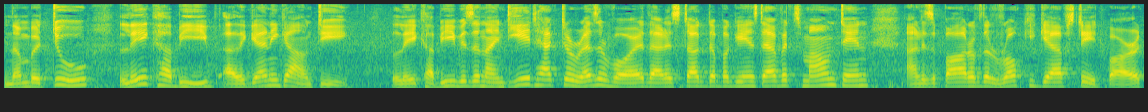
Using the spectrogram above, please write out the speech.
Number 2 Lake Habeeb, Allegany County. Lake Habeeb is a 98 hectare reservoir that is tucked up against Evitts Mountain and is a part of the Rocky Gap State Park.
